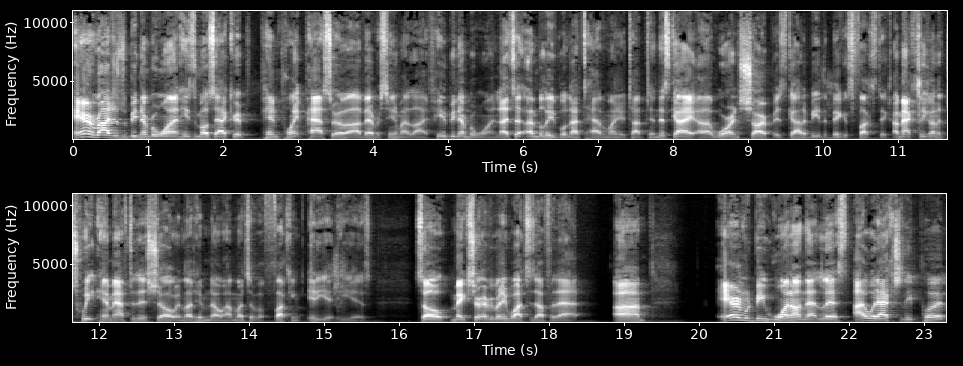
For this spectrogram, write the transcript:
Aaron Rodgers would be number one. He's the most accurate pinpoint passer I've ever seen in my life. He would be number one. That's unbelievable not to have him on your top 10. This guy, uh, Warren Sharp, has got to be the biggest fuckstick. I'm actually going to tweet him after this show and let him know how much of a fucking idiot he is. So make sure everybody watches out for that. Um, Aaron would be one on that list. I would actually put,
